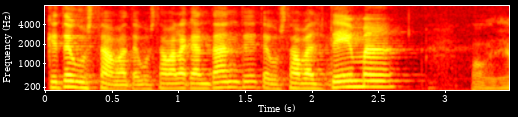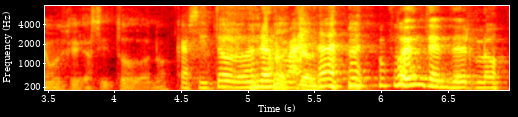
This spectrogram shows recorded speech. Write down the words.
¿Qué te gustaba? ¿Te gustaba la cantante? ¿Te gustaba el tema? Bueno, digamos que casi todo, ¿no? Casi todo, normal. Puedo entenderlo.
